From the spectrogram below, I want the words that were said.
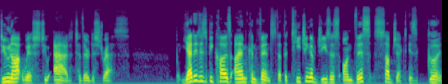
do not wish to add to their distress. But yet it is because I am convinced that the teaching of Jesus on this subject is good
